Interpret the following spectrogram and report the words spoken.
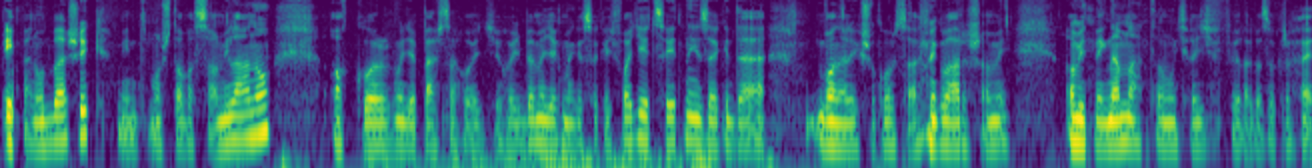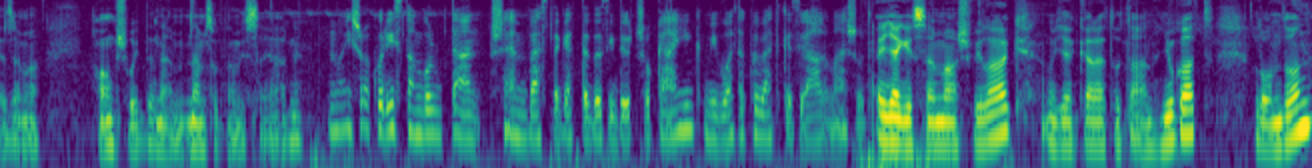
éppen útba esik, mint most tavasszal Milánó, akkor ugye persze, hogy, hogy bemegyek, megeszek egy fagyét, szétnézek, de van elég sok ország, meg város, ami, amit még nem láttam, úgyhogy főleg azokra helyezem a hangsúlyt, de nem, nem szoktam visszajárni. Na és akkor Isztambul után sem vesztegetted az időt sokáig. Mi volt a következő állomásod? Egy egészen más világ, ugye kelet után nyugat, London.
